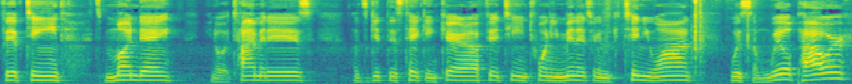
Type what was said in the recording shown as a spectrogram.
15th. It's Monday. You know what time it is. Let's get this taken care of. 15, 20 minutes. We're going to continue on with some willpower.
